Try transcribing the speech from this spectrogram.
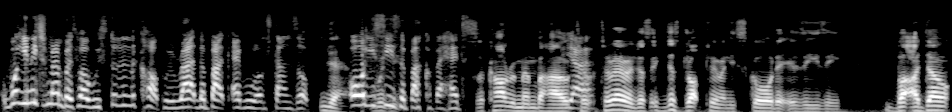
What you need to remember as well, we stood in the Kop, we were right at the back, everyone stands up. Yeah. All you We- see is the back of a head. So I can't remember how Yeah. Ter- Torreira just, it just dropped to him and he scored it. It was easy. But I don't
